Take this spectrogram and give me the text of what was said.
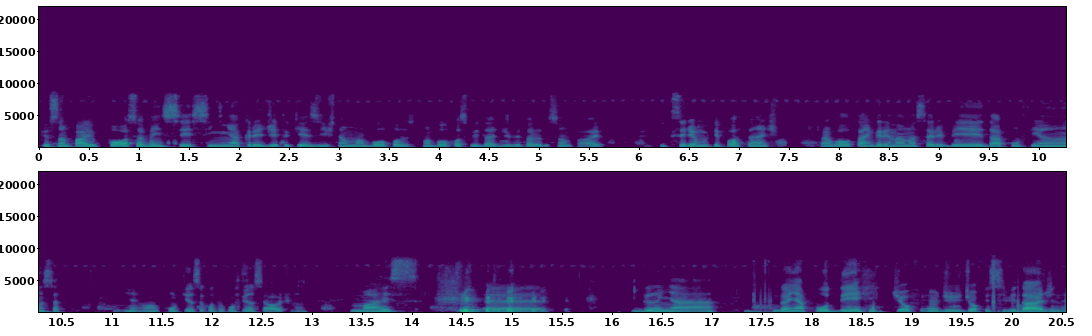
que o Sampaio possa vencer, sim. Acredito que exista uma boa, uma boa possibilidade de vitória do Sampaio e que seria muito importante para voltar a engrenar na Série B, dar confiança. Uma confiança contra confiança é ótimo, né? mas é, ganhar ganhar poder de, de, de, ofensividade, né?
